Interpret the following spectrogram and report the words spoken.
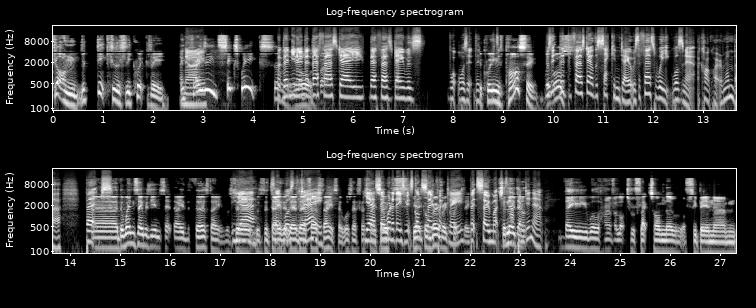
gone ridiculously quickly. I know. Crazy six weeks. But oh, then you know that their first day, their first day was what was it? The, the Queen's it, passing. Was it, it was. the first day or the second day? It was the first week, wasn't it? I can't quite remember. But uh, the Wednesday was the inset day. The Thursday was the, yeah, was the day so that they're the their day. first day. So it was their first yeah, day. so, so one of these. It's yeah, gone, it's gone so very, quickly, very quickly, but so much so has no happened doubt, in it. They will have a lot to reflect on. They'll obviously being um,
